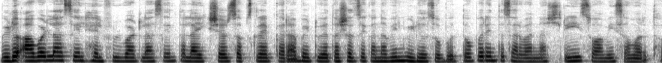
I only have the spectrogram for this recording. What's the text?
व्हिडिओ आवडला असेल हेल्पफुल वाटला असेल तर लाईक शेअर सबस्क्राईब करा. भेटूया तशाच एका नवीन व्हिडिओसोबत. तोपर्यंत सर्वांना श्री स्वामी समर्थ.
